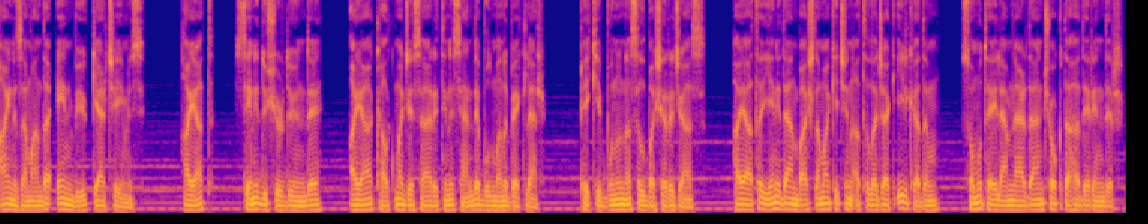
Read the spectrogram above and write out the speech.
aynı zamanda en büyük gerçeğimiz. Hayat, seni düşürdüğünde ayağa kalkma cesaretini sende bulmanı bekler. Peki bunu nasıl başaracağız? Hayata yeniden başlamak için atılacak ilk adım, somut eylemlerden çok daha derindir.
